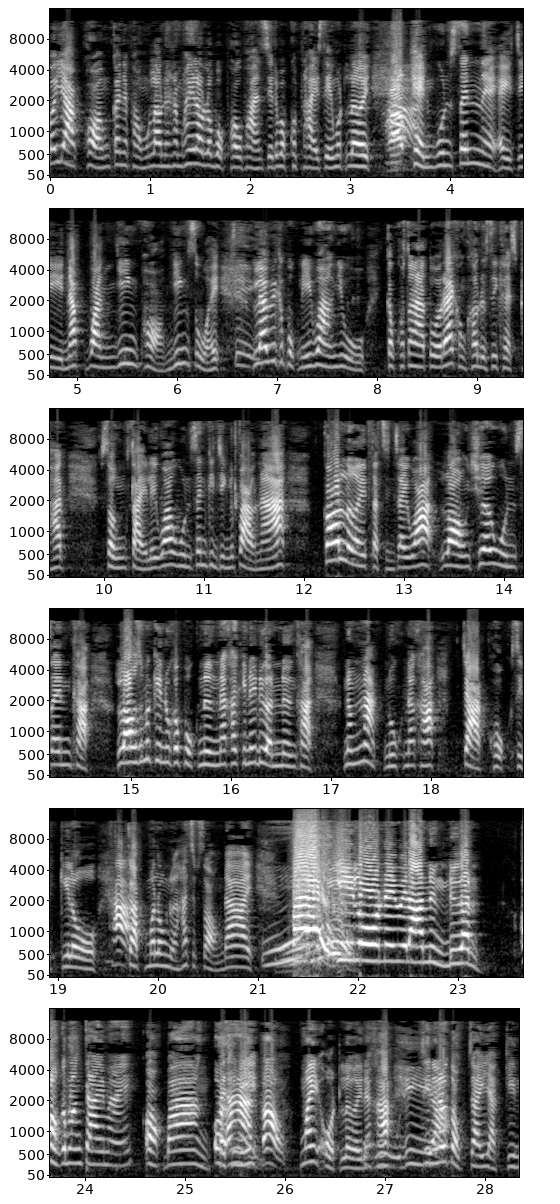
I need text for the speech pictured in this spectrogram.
ว่าอยากผอมกันอยากผอมของเราเนี่ยทำให้เราระบบเผาผลาญเสียระบบขับถ่ายเสียหมดเลย ครับเห็นวุ้นเส้นในไอจีนับวันยิ่งผอมยิ่งสวย จริง แล้วมีกระปุกนี้วางอยู่กับโฆษณาตัวแรกของเขา The Secret p a t สงสัยเลยว่าวุ้นเส้นกินจริงหรือเปล่านะ ก็เลยตัดสินใจว่าลองเชื่อวุ้นเส้นค่ะ ลองจะมากินดูกระปุกหนึ่งนะคะกินได้เดือนหนึ่งค่ะ น้ำหนักนุกนะคะจาก 60 กิโลค่ะกลับมาลงเหลือ 52 ได้โอ้ 8กิโลในเวลา 1 เดือน ออกกำลังกายไหม ออกบ้างอดแต่ทีนี้อาหารเปล่าไม่อดเลยนะคะโอ้โหดีทีนี้อะเราตกใจอยากกิน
